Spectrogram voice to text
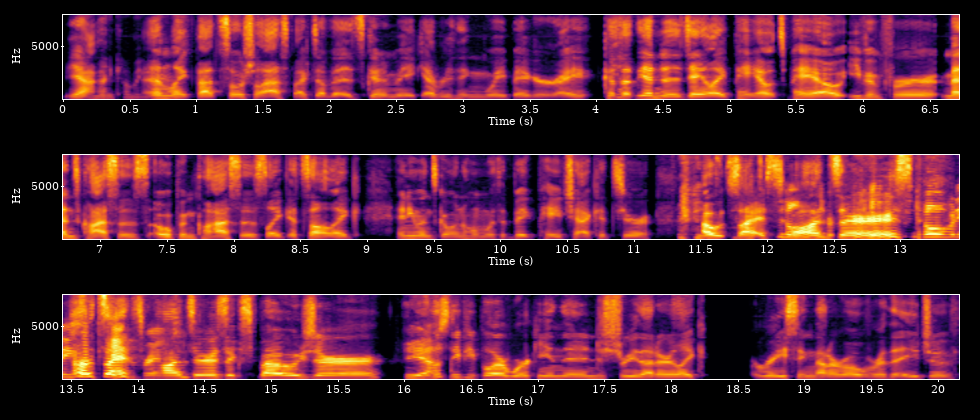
yeah in the coming and years. like that social aspect of it is going to make everything way bigger right because Yeah. at the end of the day like payouts payout even for men's classes open classes like it's not like anyone's going home with a big paycheck it's your outside sponsors Nobody's outside sponsors exposure Yeah. mostly people are working in the industry that are like racing that are over the age of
